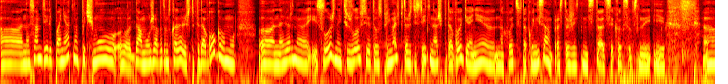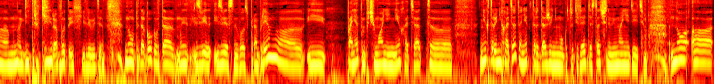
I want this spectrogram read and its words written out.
А, на самом деле понятно, почему, э, да, мы уже об этом сказали, что педагогам, а, наверное, и сложно, и тяжело все это воспринимать, потому что действительно наши педагоги, они находятся в такой не самой простой жизненной ситуации, как, собственно, и а, многие другие работающие люди. Но у педагогов, да, мы изве- известны его проблем, и понятно, почему они не хотят э, Некоторые не хотят, а некоторые даже не могут уделять достаточно внимания детям. Но а,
